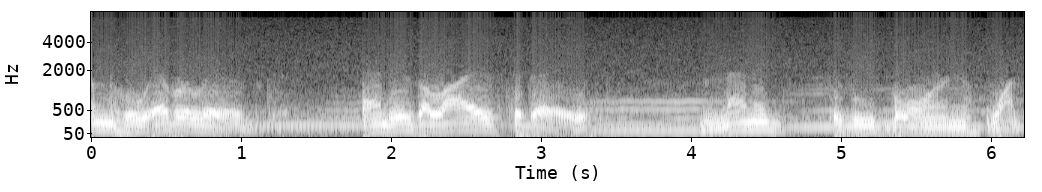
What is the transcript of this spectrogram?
Everyone who ever lived and is alive today managed to be born once.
